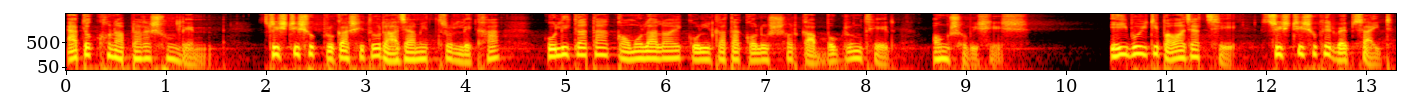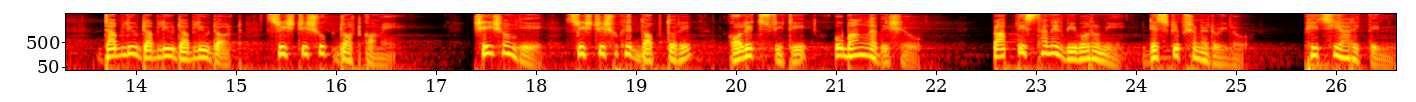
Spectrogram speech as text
এতক্ষণ আপনারা শুনলেন সৃষ্টিসুখ প্রকাশিত রাজামিত্রর লেখা কলিকাতা কমলালয় কলকাতা কলস্বর কাব্যগ্রন্থের অংশবিশেষ। এই বইটি পাওয়া যাচ্ছে সৃষ্টিসুখের website W dot Srishtisukh dot কমে সেই সঙ্গে সৃষ্টিসুখের দপ্তরে, কলেজ স্ট্রিটে ও বাংলাদেশেও। প্রাপ্তিস্থানের বিবরণী ডেসক্রিপশনে রইল। ফিরছি আরেকদিন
